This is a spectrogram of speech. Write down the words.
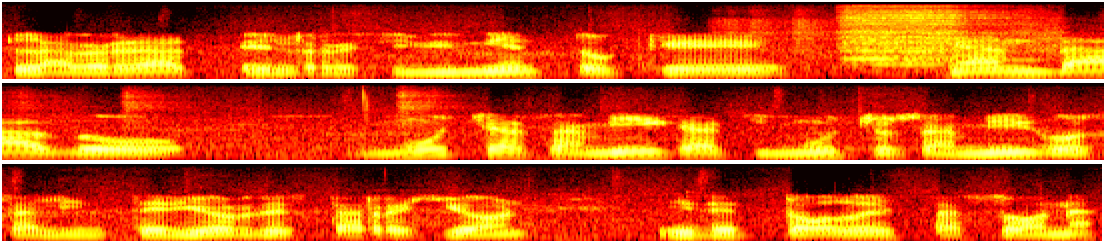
La verdad, el recibimiento que me han dado muchas amigas y muchos amigos al interior de esta región y de toda esta zona,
